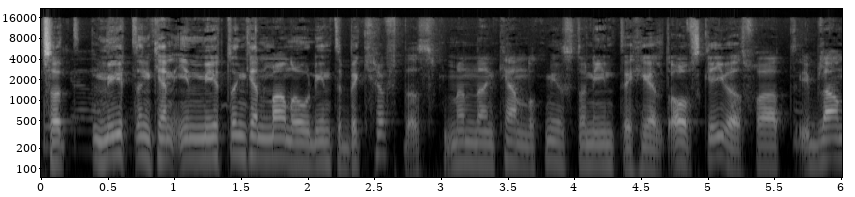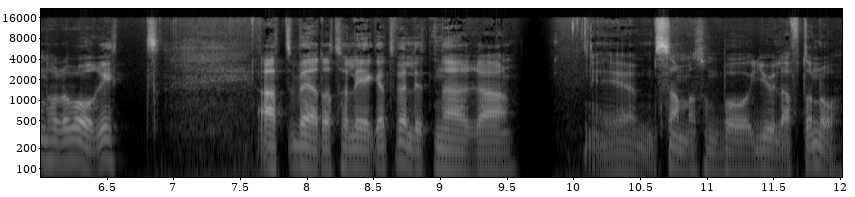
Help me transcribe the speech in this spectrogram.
Så att myten kan, myten kan med andra ord inte bekräftas, men den kan åtminstone inte helt avskrivas för att ibland har det varit att vädret har legat väldigt nära eh, samma som på julafton då,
